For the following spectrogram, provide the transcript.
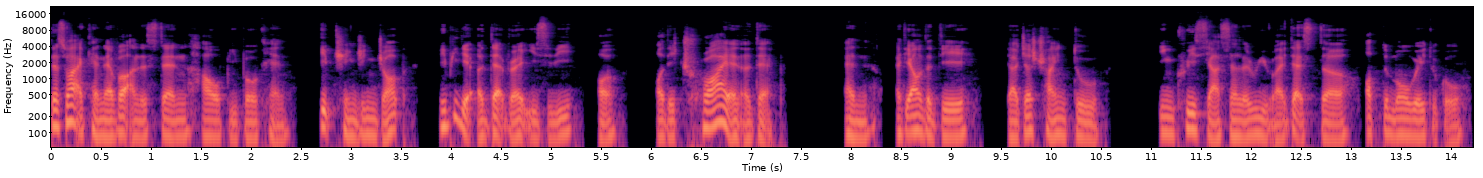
That's why I can never understand how people can keep changing job. Maybe they adapt very easily, or or they try and adapt, and at the end of the day, they're just trying to increase their salary, right? That's the optimal way to go.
